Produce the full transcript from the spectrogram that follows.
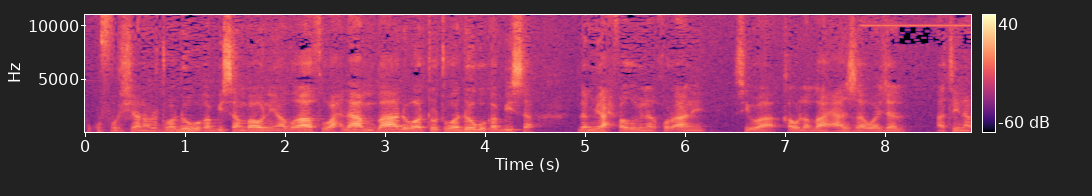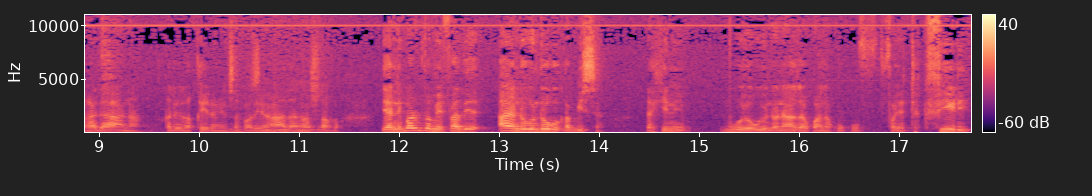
kukufurishana watoto wadogo kabisa ambao ni adghathu ahlam, bado watoto wadogo kabisa, lam yahfadhu min alqurani siwa qaula Allah azza wa jal. Atina ghadaana qad laqina min safarina hadha nasaba, yani bado mtu amehifadhi aya ndogo ndogo kabisa, lakini huyo huyo ndo anaanza kwanza kufanya takfiri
